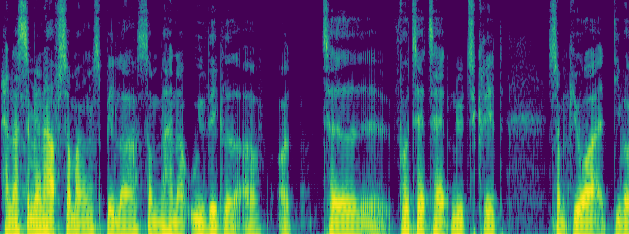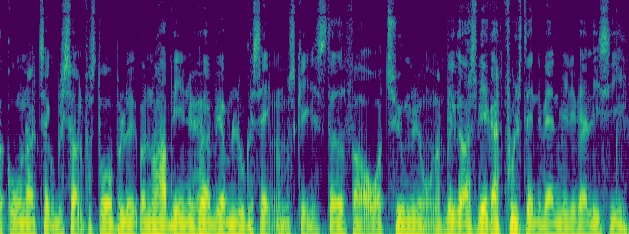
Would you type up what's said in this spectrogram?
Han har simpelthen haft så mange spillere, som han har udviklet og, og taget, øh, fået til at tage et nyt skridt som gjorde, at de var gode nok til at kunne blive solgt for store beløb. Og nu har vi, hører vi om Lukas Engel måske i stedet for over 20 millioner, hvilket også virker fuldstændig vanvittigt, vil jeg lige sige.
